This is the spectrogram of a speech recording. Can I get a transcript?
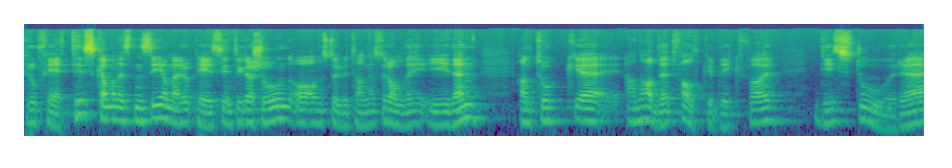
profetisk, kan man nesten si, om europeisk integrasjon og om Storbritannias rolle i den. Han, tok, eh, han hadde et falkeblikk for de store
